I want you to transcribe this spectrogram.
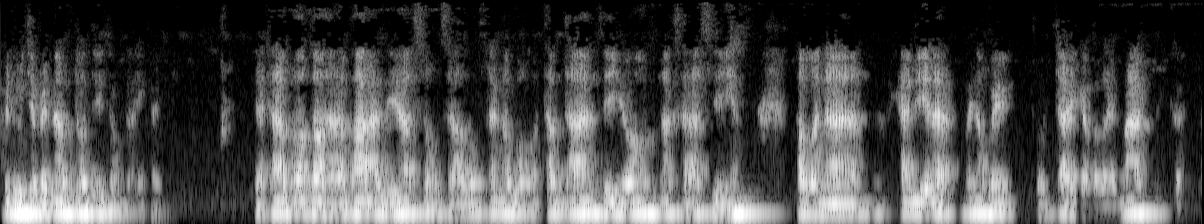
ไม่รู้จะไปเริ่มต้นที่ตรงไหนกัน แต่ถ้าพ่อก็หาพระอริยสงสาวกท่านก็บอกว่าทำทานสิโยมรักษาศีลภาวนาแค่นี้แหละ ไม่ต้องไปสนใจกับอะไรมากเกินไป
